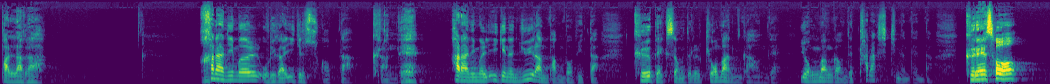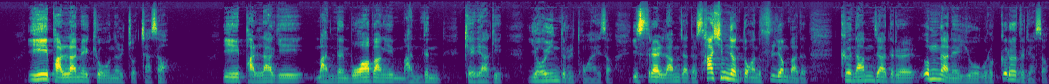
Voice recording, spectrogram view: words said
발라가 하나님을 우리가 이길 수가 없다. 그런데 하나님을 이기는 유일한 방법이 있다. 그 백성들을 교만 가운데, 욕망 가운데 타락시키면 된다. 그래서 이 발람의 교훈을 쫓아서 이 발락이 만든 모아방이 만든 계략이 여인들을 통하여서 이스라엘 남자들 40년 동안 훈련받은 그 남자들을 음란의 유혹으로 끌어들여서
